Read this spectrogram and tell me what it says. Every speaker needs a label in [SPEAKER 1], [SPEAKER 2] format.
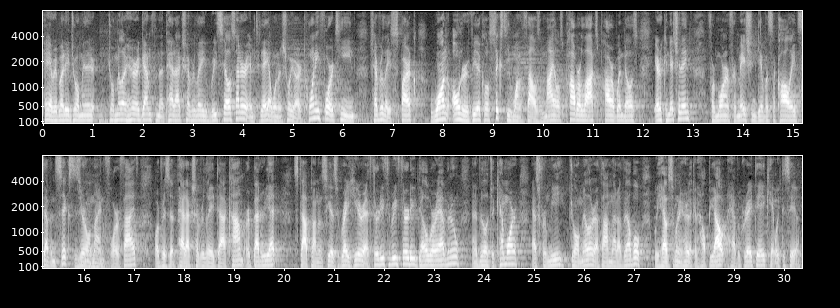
[SPEAKER 1] Hey everybody, Joe Miller, Joe Miller here again from the Paddock Chevrolet Resale Center and today I want to show you our 2014 Chevrolet Spark one owner vehicle, 61,000 miles, power locks, power windows, air conditioning. For more information, give us a call 876-0945 or visit paddockchevrolet.com or better yet, stop down and see us right here at 3330 Delaware Avenue in the village of Kenmore. As for me, Joe Miller, if I'm not available, we have someone here that can help you out. Have a great day. Can't wait euch das her?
